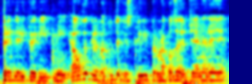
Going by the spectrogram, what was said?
prendere i tuoi ritmi. È ovvio che le battute che scrivi per una cosa del genere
